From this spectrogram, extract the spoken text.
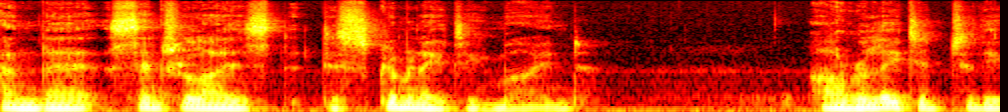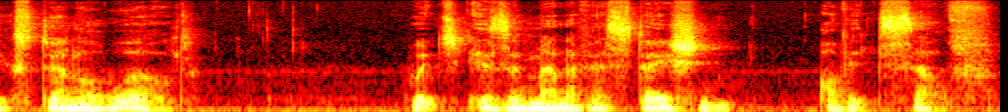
and their centralized discriminating mind are related to the external world, which is a manifestation of itself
